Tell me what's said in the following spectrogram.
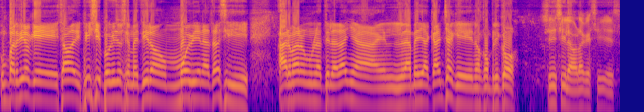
Un partido que estaba difícil porque ellos se metieron muy bien atrás y armaron una telaraña en la media cancha que nos complicó. Sí, sí, la verdad que sí, es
